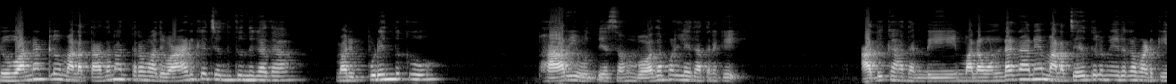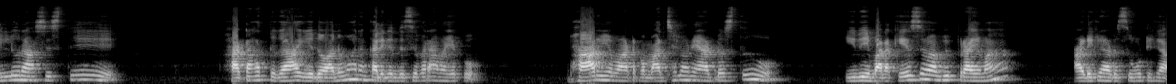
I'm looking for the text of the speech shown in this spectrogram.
నువ్వన్నట్లు మన తదనంతరం అది వాడికే చెందుతుంది కదా. మరి ఇప్పుడెందుకు భార్య ఉద్దేశం బోధపడలేదు అతనికి. అది కాదండి మనం ఉండగానే మన చేతుల మీదుగా వాడికి ఇల్లు రాసిస్తే హఠాత్తుగా ఏదో అనుమానం కలిగింది శివరామయ్యకు. భార్య మాటకు మధ్యలోనే అడ్డొస్తూ ఇది మన కేశవ అభిప్రాయమా? అడిగాడు సూటిగా.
